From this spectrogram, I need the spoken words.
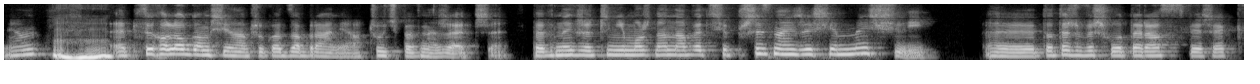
Nie? Mhm. E, psychologom się na przykład zabrania czuć pewne rzeczy. Pewnych rzeczy nie można nawet się przyznać, że się myśli. E, to też wyszło teraz, wiesz, jak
